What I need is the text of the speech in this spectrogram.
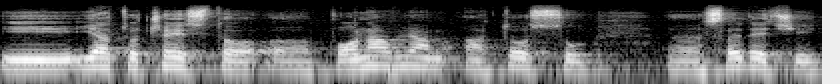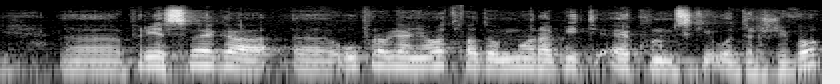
i ja to često e, ponavljam, a to su e, sljedeći Prije svega, upravljanje otpadom mora biti ekonomski održivo.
